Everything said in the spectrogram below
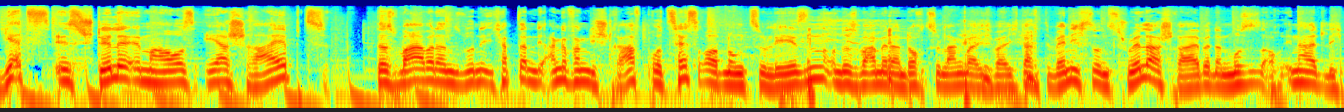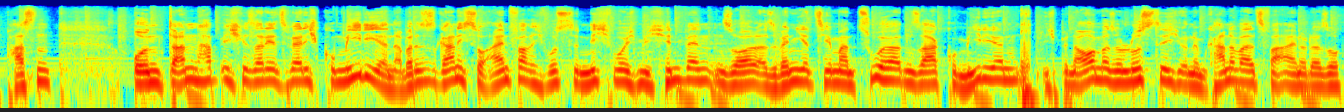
jetzt ist Stille im Haus, er schreibt das war aber dann so, ich habe dann angefangen, die Strafprozessordnung zu lesen und das war mir dann doch zu langweilig, weil ich dachte, wenn ich so einen Thriller schreibe, dann muss es auch inhaltlich passen. Und dann habe ich gesagt, jetzt werde ich Comedian. Aber das ist gar nicht so einfach. Ich wusste nicht, wo ich mich hinwenden soll. Also wenn jetzt jemand zuhört und sagt, Comedian, ich bin auch immer so lustig und im Karnevalsverein oder so,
